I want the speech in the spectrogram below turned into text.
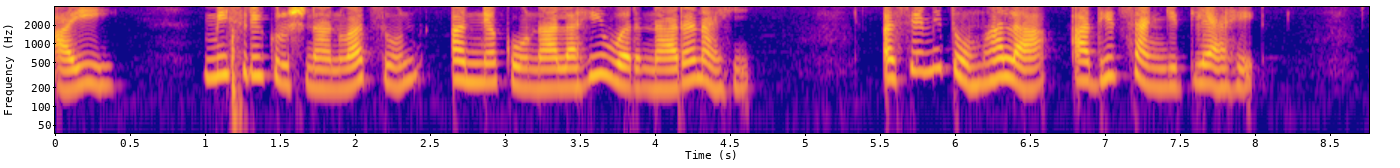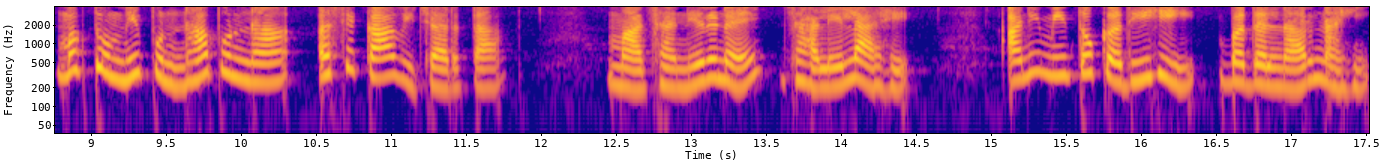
आई मी श्रीकृष्णांवाचून अन्य कोणालाही वरणार नाही. असे मी तुम्हाला आधीच सांगितले आहे. मग तुम्ही पुन्हा पुन्हा असे का विचारता? माझा निर्णय झालेला आहे आणि मी तो कधीही बदलणार नाही.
